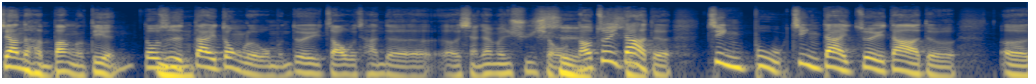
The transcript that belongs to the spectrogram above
这样的很棒的店，都是带动了我们对早午餐的呃想象跟需求。然后最大的进步，近代最大的呃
